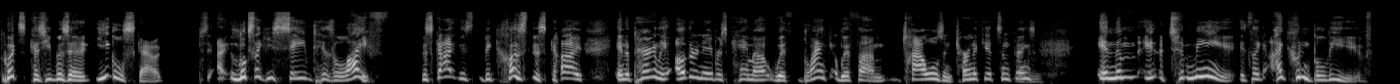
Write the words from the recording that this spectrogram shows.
puts because he was an Eagle Scout. It looks like he saved his life. This guy, this because this guy, and apparently other neighbors came out with blanket with um, towels and tourniquets and things. In the it- to me, it's like I couldn't believe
